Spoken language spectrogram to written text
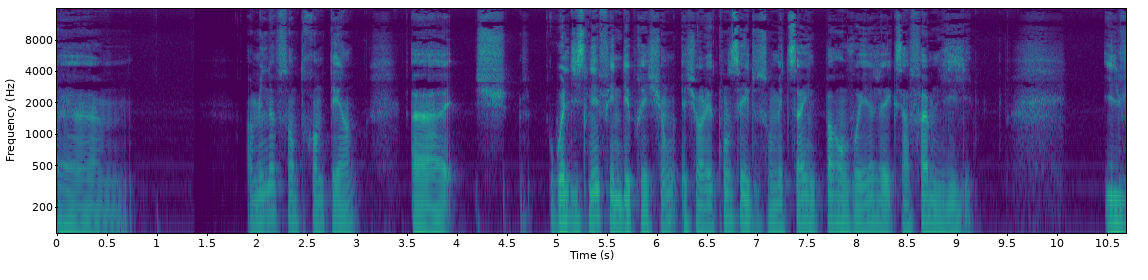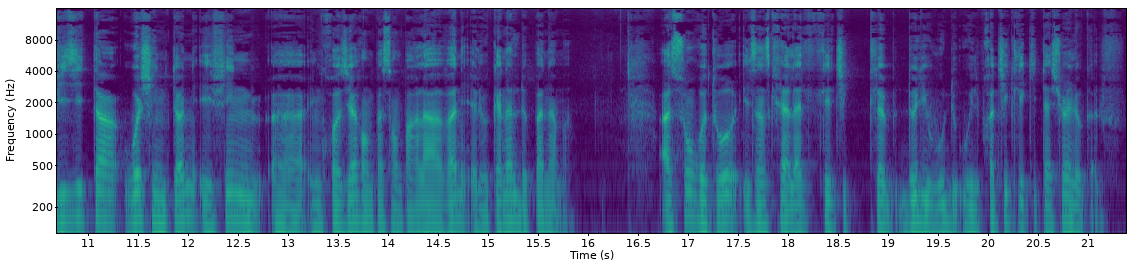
euh, en 1931, euh, Walt Disney fait une dépression et sur les conseils de son médecin, il part en voyage avec sa femme Lily. Il visita Washington et fit euh, une, croisière en passant par la Havane et le canal de Panama. À son retour, il s'inscrit à l'Athletic Club d'Hollywood où il pratique l'équitation et le golf.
